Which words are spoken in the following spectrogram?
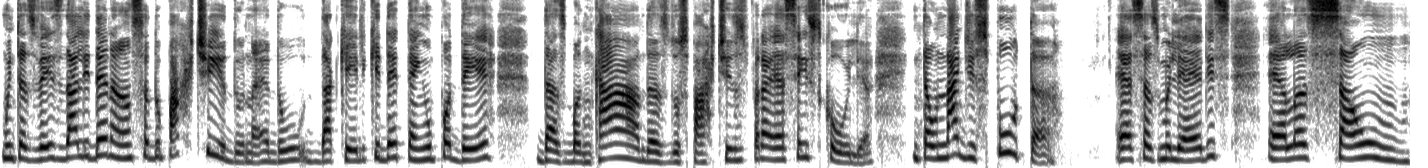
muitas vezes, da liderança do partido, né? do, daquele que detém o poder das bancadas, dos partidos para essa escolha. Então, na disputa, essas mulheres elas são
